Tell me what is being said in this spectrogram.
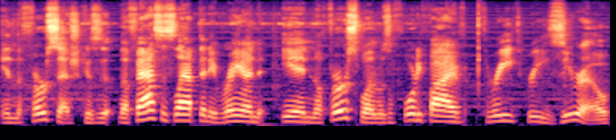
in the first session because the fastest lap that he ran in the first one was a 45.330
